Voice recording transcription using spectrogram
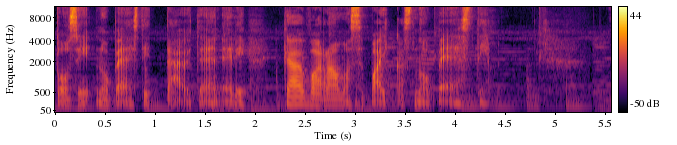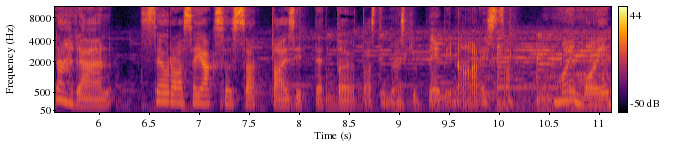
tosi nopeasti täyteen. Eli käy varaamassa paikkas nopeasti. Nähdään seuraavassa jaksossa tai sitten toivottavasti myöskin webinaarissa. Moi moi!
